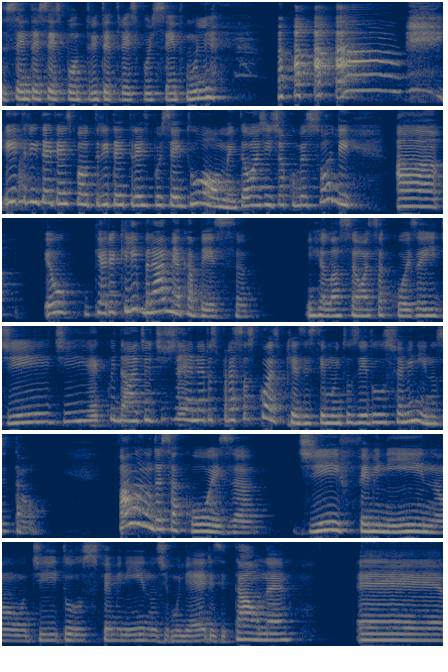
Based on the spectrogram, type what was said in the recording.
66,33% mulher. e 33,33% homem. Então, a gente já começou ali a eu quero equilibrar minha cabeça. em relação a essa coisa aí de, de equidade de gêneros para essas coisas, porque existem muitos ídolos femininos e tal. Falando dessa coisa de feminino, de ídolos femininos, de mulheres e tal, né? É...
